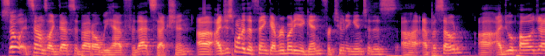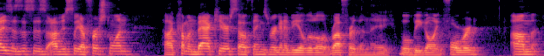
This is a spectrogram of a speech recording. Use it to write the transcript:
So it sounds like that's about all we have for that section. Uh, I just wanted to thank everybody again for tuning into this uh, episode. Uh, I do apologize as this is obviously our first one uh, coming back here, so things were going to be a little rougher than they will be going forward. Um,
